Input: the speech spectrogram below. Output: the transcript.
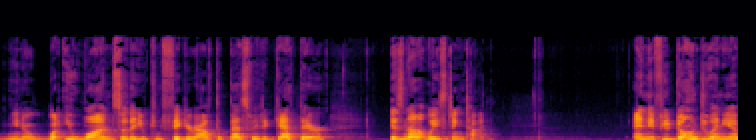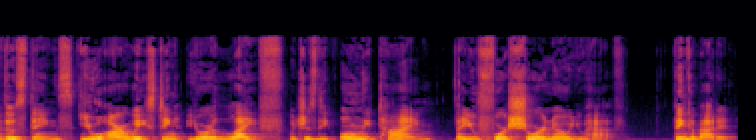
you know what you want so that you can figure out the best way to get there is not wasting time. And if you don't do any of those things, you are wasting your life, which is the only time that you for sure know you have. Think about it.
